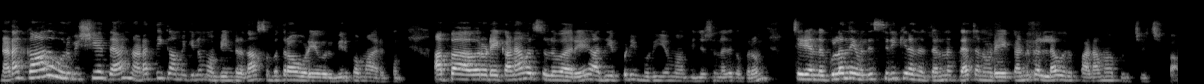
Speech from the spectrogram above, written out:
நடக்காத ஒரு விஷயத்த நடத்தி காமிக்கணும் அப்படின்றதான் சுபத்ராவுடைய ஒரு விருப்பமா இருக்கும். அப்ப அவருடைய கணவர் சொல்லுவாரு அது எப்படி முடியும்? அப்படின்னு சொன்னதுக்கு அப்புறம் சரி அந்த குழந்தை வந்து சிரிக்கிற அந்த தருணத்தை தன்னுடைய கண்கள்ல ஒரு படமா பிடிச்சு வச்சுப்பா.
